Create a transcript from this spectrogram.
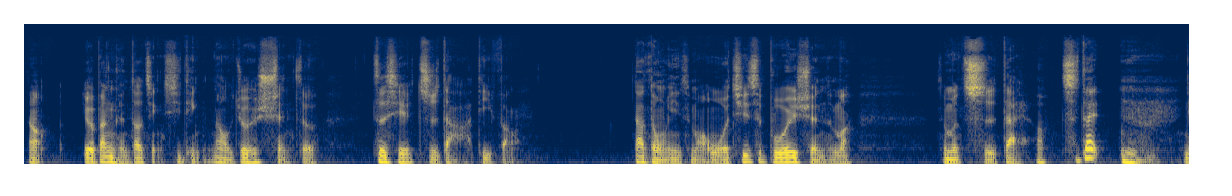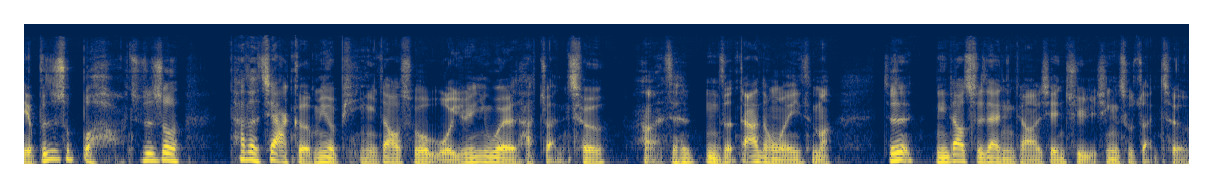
然后有一班可能到锦西町，那我就会选择这些直达的地方。大家懂我意思吗？我其实不会选什么什么池袋哦，池袋嗯也不是说不好，就是说它的价格没有便宜到说我愿意为了它转车哈。这你知道大家懂我意思吗？就是你到池袋，你可能要先去新宿转车。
